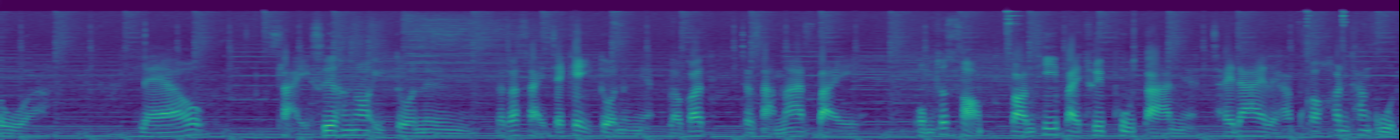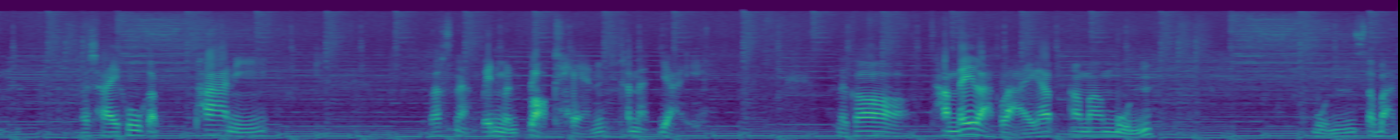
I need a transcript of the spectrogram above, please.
ตัว แล้วใส่เสื้อข้างนอกอีกตัวหนึ่งแล้วก็ใส่แจ็คเก็ตอีกตัวหนึ่งเนี่ยเราก็จะสามารถไปผมทดสอบตอนที่ไปทริปภูตานเนี่ยใช้ได้เลยครับ ก็ค่อนข้างอุ่นแล้วใช้คู่กับผ้านี้ ลักษณะเป็นเหมือนปลอกแขนขนาดใหญ่ แล้วก็ทำได้หลากหลายครับ เอามาหมุน หมุนสะบัด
